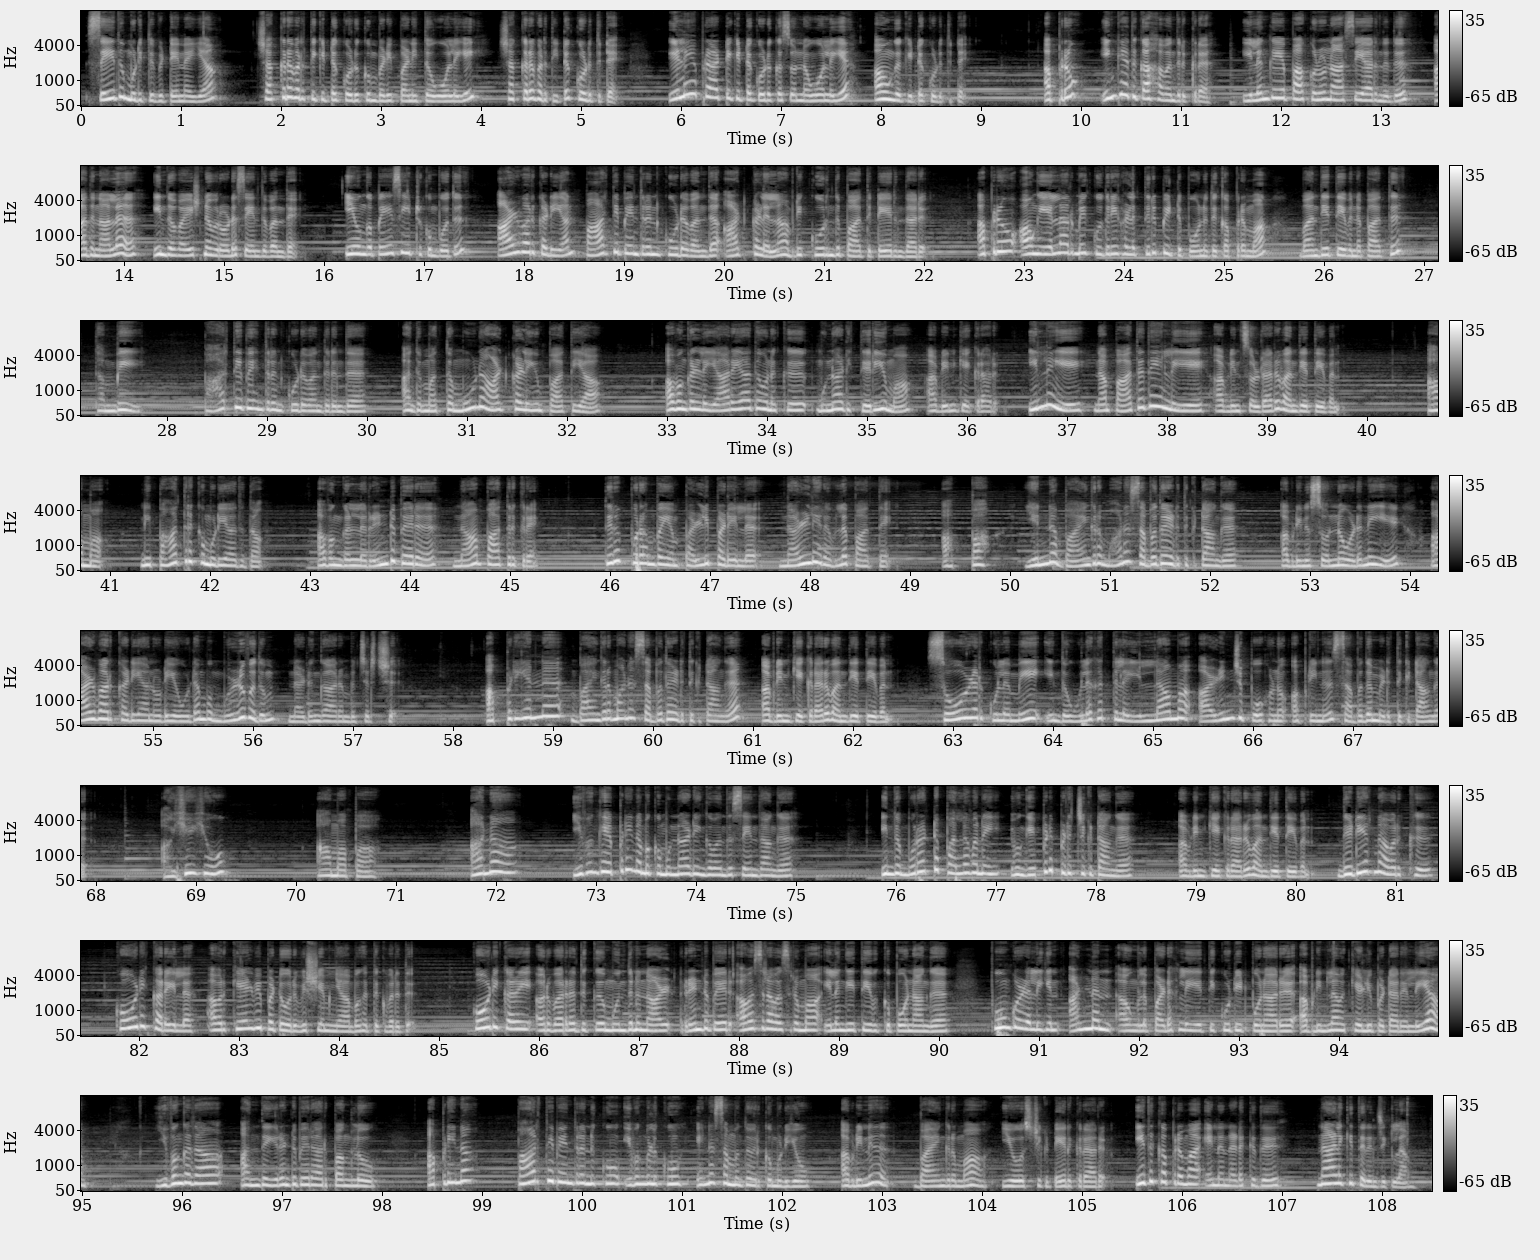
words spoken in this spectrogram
செய்து முடித்து விட்டேன் ஐயா. சக்கரவர்த்தி கிட்ட கொடுக்கும்படி பணித்த ஓலையை சக்கரவர்த்திட்ட கொடுத்துட்டேன். இளைய பிராட்டி கிட்ட கொடுக்க சொன்ன ஓலையை அவங்க கிட்ட கொடுத்துட்டேன். அப்புறம் இங்க எதுக்காக வந்திருக்கிற? இலங்கைய பார்க்கணும்னு ஆசையா இருந்தது. அதனால இந்த வைஷ்ணவரோட சேர்ந்து வந்தேன். இவங்க பேசிட்டு இருக்கும்போது ஆழ்வார்க்கடியான் பார்த்திபேந்திரன் கூட வந்த ஆட்கள் எல்லாம் அப்படி கூர்ந்து பார்த்துட்டே இருந்தாரு. அப்புறம் அவங்க எல்லாருமே குதிரைகளை திருப்பிட்டு போனதுக்கு அப்புறமா வந்தியத்தேவனை பார்த்து தம்பி பார்த்திபேந்திரன் கூட வந்திருந்த அந்த மத்த மூணு ஆட்களையும் பாத்தியா அவங்கள யாரையாவது உனக்கு முன்னாடி தெரியுமா? அப்படின்னு கேக்குறாரு. இல்லையே நான் பார்த்ததே இல்லையே அப்படின்னு சொல்றாரு வந்தியத்தேவன். ஆமா நீ பார்த்திருக்க முடியாதுதான். அவங்கள ரெண்டு பேரை நான் பார்த்திருக்கிறேன். திருப்புறம்பயம் பள்ளிப்படையில நள்ளிரவுல பார்த்தேன். அப்பா என்ன பயங்கரமான சபதம் எடுத்துக்கிட்டாங்க அப்படின்னு சொன்ன உடனேயே ஆழ்வார்க்கடியானுடைய உடம்பு முழுவதும் நடுங்க ஆரம்பிச்சிருச்சு. அப்படி என்ன பயங்கரமான சபதம் எடுத்துக்கிட்டாங்க அப்படின்னு கேக்குறாரு வந்தியத்தேவன். சோழர் குலமே இந்த உலகத்துல இல்லாம அழிஞ்சு போகணும் அப்படின்னு சபதம் எடுத்துக்கிட்டாங்க. ஐயோ ஆமாப்பா. ஆனா இவங்க எப்படி நமக்கு முன்னாடி இங்க வந்து சேர்ந்தாங்க? இந்த முரட்டு பல்லவனை இவங்க எப்படி பிடிச்சுக்கிட்டாங்க? அப்படின்னு கேக்குறாரு வந்தியத்தேவன். திடீர்னு அவருக்கு கோடிக்கரையில அவர் கேள்விப்பட்ட ஒரு விஷயம் ஞாபகத்துக்கு வருது. கோடிக்கரை அவர் வர்றதுக்கு முந்தின நாள் ரெண்டு பேர் அவசர அவசரமா இலங்கை தீவுக்கு போனாங்க. பூங்குழலியின் அண்ணன் அவங்கள படகுல ஏற்றி கூட்டிட்டு போனாரு அப்படின்லாம் கேள்விப்பட்டார் கேள்விப்பட்டாரு இல்லையா? இவங்க தான் அந்த இரண்டு பேரா இருப்பாங்களோ? அப்படின்னா பார்த்திபேந்திரனுக்கும் இவங்களுக்கும் என்ன சம்மந்தம் இருக்க முடியும்? அப்படின்னு பயங்கரமா யோசிச்சுக்கிட்டே இருக்கிறாரு. இதுக்கப்புறமா என்ன நடக்குது? நாளைக்கு தெரிஞ்சுக்கலாம்.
